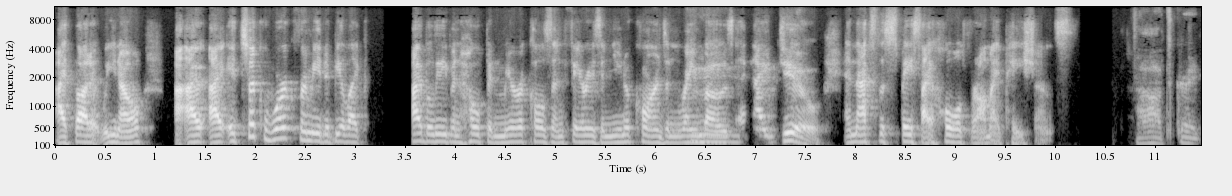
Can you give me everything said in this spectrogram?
I thought it, you know, I, I it took work for me to be like, I believe in hope and miracles and fairies and unicorns and rainbows. Mm. And I do. And that's the space I hold for all my patients. Oh, that's great.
